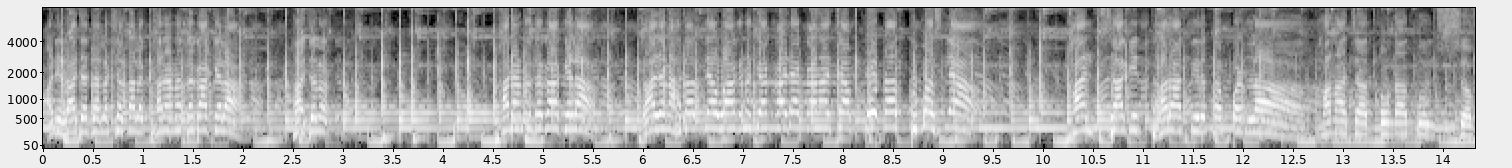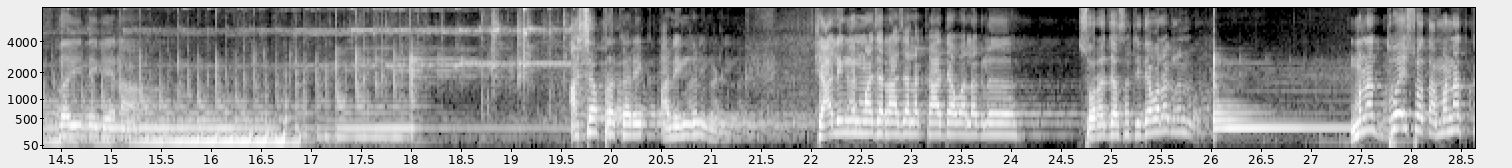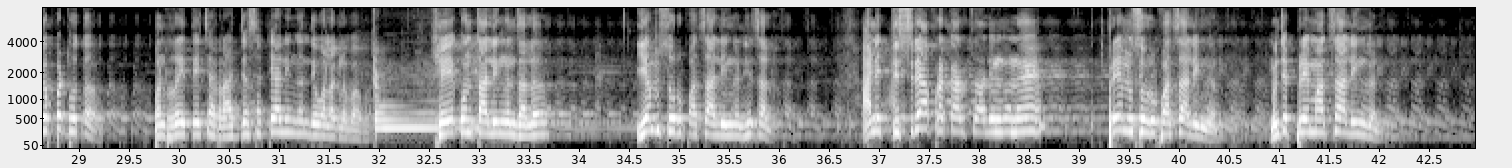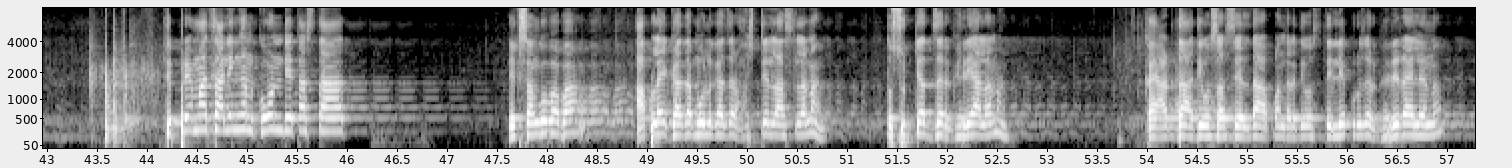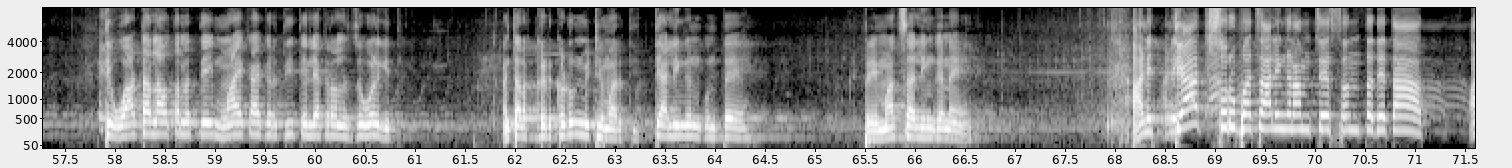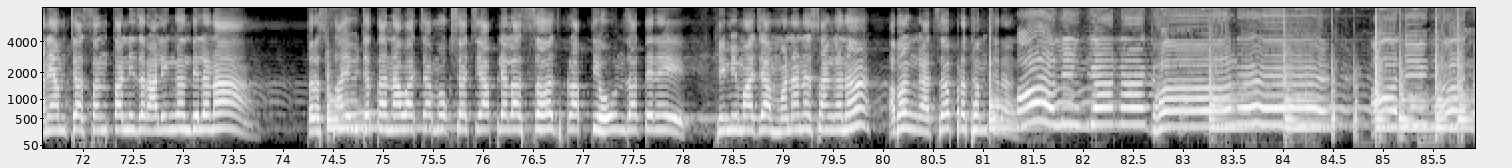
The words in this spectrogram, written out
आणि राजाच्या लक्षात आलं खानानं दगा केला. हा जलद. खानानं दगा केला. राजानं हातातल्या वागण्याच्या काड्या कानाच्या पोटात खुपसल्या खान जागीत धारा तीर्थ पडला. खानाच्या तोंडातून शब्दही निघेना. अशा प्रकारे एक आलिंगन घडलं. हे आलिंगन माझ्या राजाला का द्यावं लागलं? स्वराज्यासाठी द्यावं लागलं ना? मनात द्वेष होता मनात कपट होतं. पण रयतेच्या राज्यासाठी आलिंगन द्यावं लागलं बाबा. हे कोणतं आलिंगन झालं? यम स्वरूपाचं आलिंगन हे झालं. आणि तिसऱ्या प्रकारचं आलिंगन आहे प्रेम स्वरूपाचं आलिंगन. म्हणजे प्रेमाचं आलिंगन. ते प्रेमाचं आलिंगन कोण देत असतात? एक सांगू बाबा आपला एखादा मुलगा जर हॉस्टेलला असला ना तो सुट्ट्यात जर घरी आला ना काय आठ दहा दिवस असेल दहा पंधरा दिवस ते लेकरू जर घरी राहिलं ना ते वाटा लावताना ते माय काय करते ते लेकराला जवळ घेते आणि त्याला कडकडून मिठी मारते. ते आलिंगन कोणतं आहे? प्रेमाचं आलिंगन आहे. आणि त्याच स्वरूपाचं आलिंगन आमचे संत देतात. आणि आमच्या संतांनी जर आलिंगन दिलं ना तर सायुजता नावाच्या मोक्षाची आपल्याला सहज प्राप्ती होऊन जाते नाही हे मी माझ्या मनानं सांगणं अभंगाचं प्रथम चरण. आलिंगन घाणे आलिंगन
